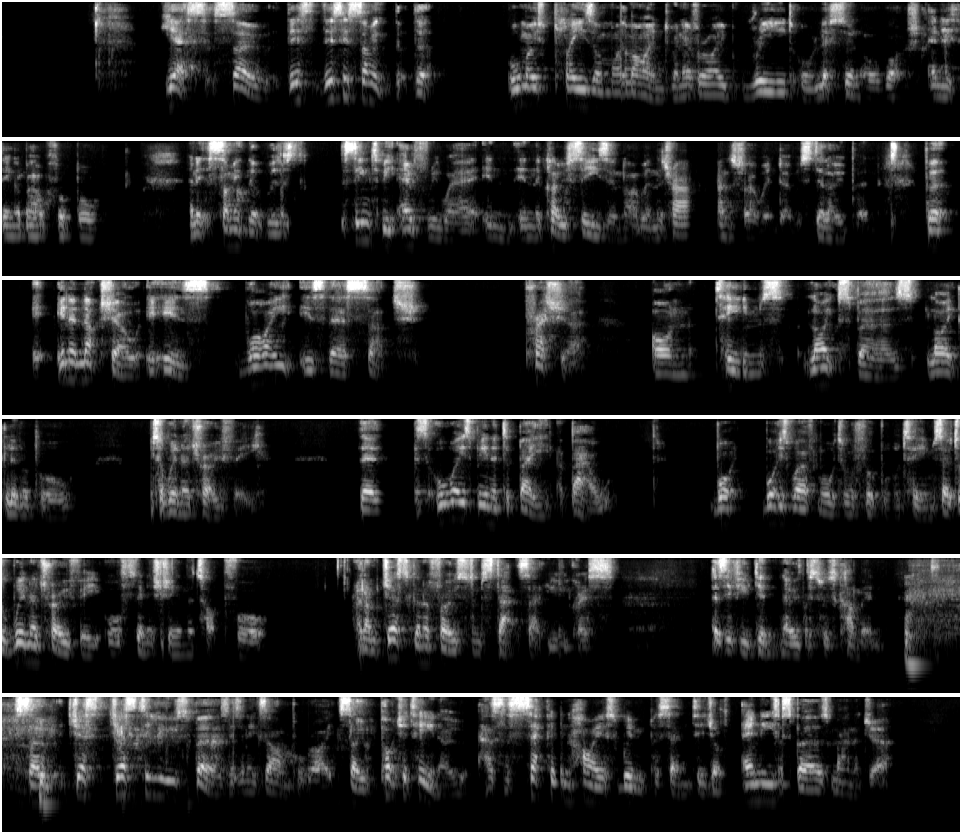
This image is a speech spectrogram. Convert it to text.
Yes, so this this is something that, that almost plays on my mind whenever I read or listen or watch anything about football, and it's something that was seemed to be everywhere in in the close season, like when the transfer window was still open. But in a nutshell, it is why is there such pressure on teams like Spurs, like Liverpool, to win a trophy? there's always been a debate about what what is worth more to a football team. So to win a trophy or finishing in the top four. And I'm just going to throw some stats at you, Chris, as if you didn't know this was coming. so just just to use Spurs as an example, right? So Pochettino has the second highest win percentage of any Spurs manager.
